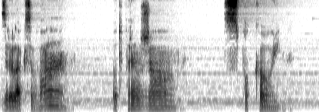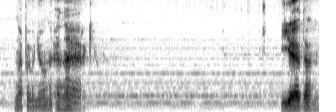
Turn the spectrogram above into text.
zrelaksowany, odprężony, spokojny, napełniony energią. Jeden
